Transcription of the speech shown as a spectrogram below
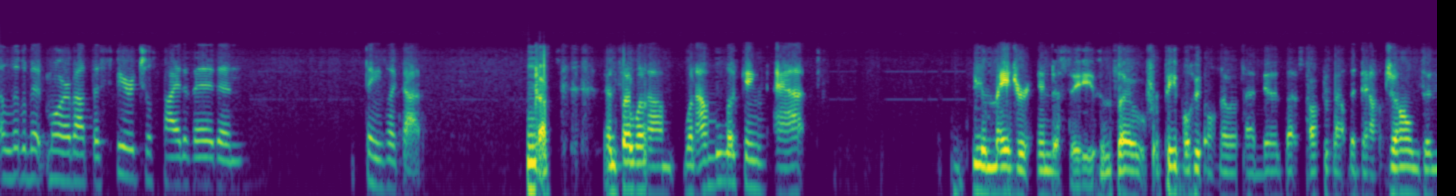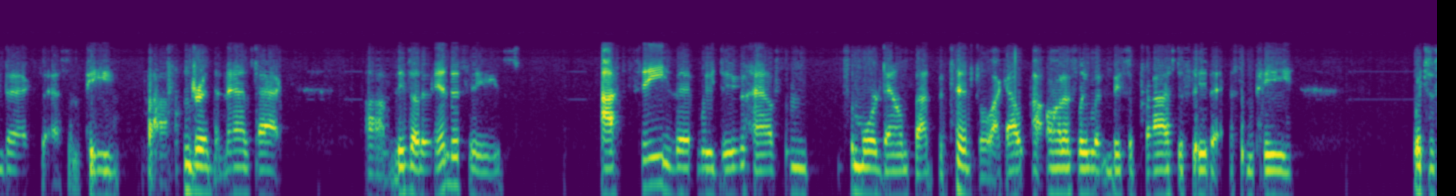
a little bit more about the spiritual side of it and things like that. Okay. And so when I'm when I'm looking at your major indices, and so for people who don't know what that is, that's talking about the Dow Jones Index, the S and P 500, the Nasdaq, um, these other indices. I see that we do have some some more downside potential. Like I, I honestly wouldn't be surprised to see the S and P which is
